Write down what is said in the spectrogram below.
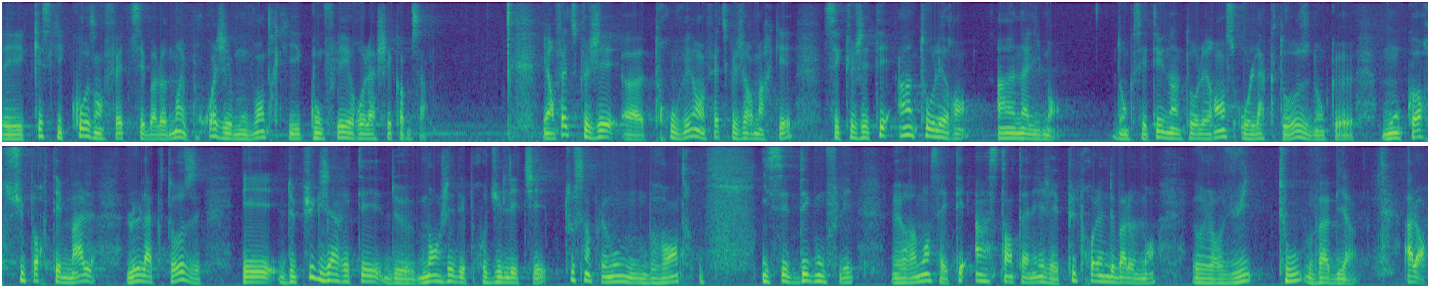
et qu'est-ce qui cause en fait ces ballonnements et pourquoi j'ai mon ventre qui est gonflé et relâché comme ça? Et en fait ce que j'ai euh, trouvé, en fait ce que j'ai remarqué, c'est que j'étais intolérant à un aliment. Donc c'était une intolérance au lactose. Donc euh, mon corps supportait mal le lactose. Et depuis que j'ai arrêté de manger des produits laitiers, tout simplement mon ventre, il s'est dégonflé. Mais vraiment, ça a été instantané. J'avais plus de problème de ballonnement. Et aujourd'hui, tout va bien. Alors,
